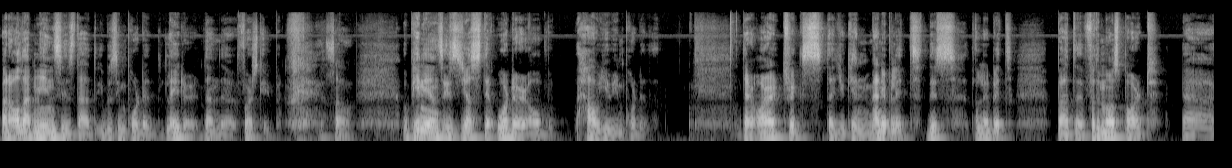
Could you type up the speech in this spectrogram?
But all that means is that it was imported later than the first cube. so opinions is just the order of how you imported it. There are tricks that you can manipulate this a little bit, but for the most part, uh,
